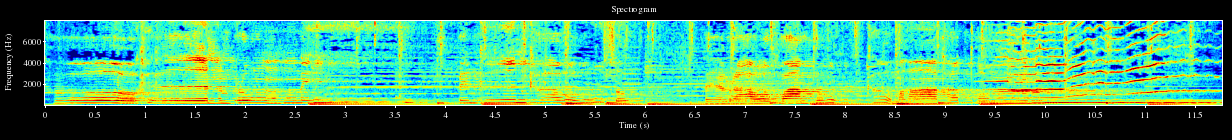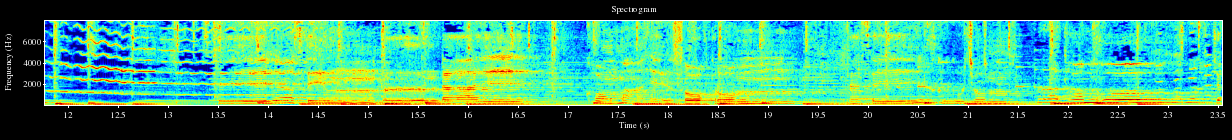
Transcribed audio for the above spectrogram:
โทคืนพรุ่งนี้ เป็นคืนเขาสุข แต่เราความทุกข์เข้ามาทับทม สิ่งอื่นใด คงไม่โศกตรม แต่เสียคู่ชมระทมหัวใจ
